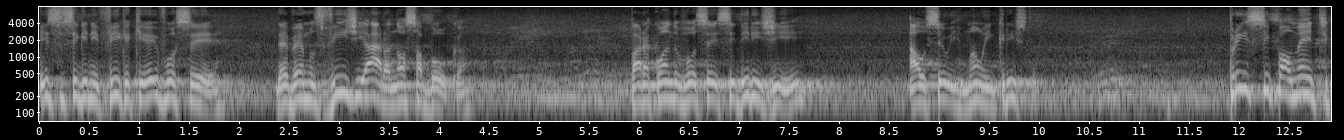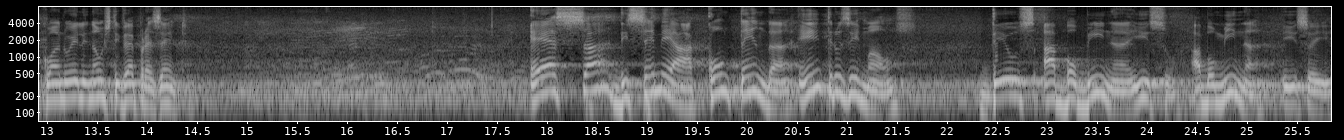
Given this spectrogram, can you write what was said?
Isso significa que eu e você devemos vigiar a nossa boca para quando você se dirigir ao seu irmão em Cristo, principalmente quando ele não estiver presente. Essa de semear contenda entre os irmãos, Deus abomina isso, abomina isso aí.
